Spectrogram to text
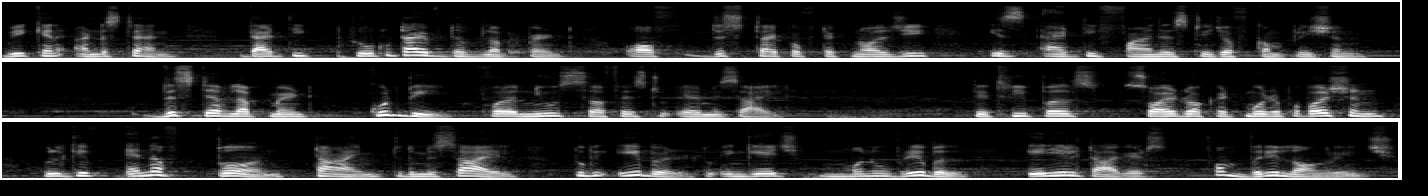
we can understand that the prototype development of this type of technology is at the final stage of completion. This development could be for a new surface to air missile the 3 pulse solid rocket motor propulsion will give enough burn time to the missile to be able to engage maneuverable aerial targets from very long range.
